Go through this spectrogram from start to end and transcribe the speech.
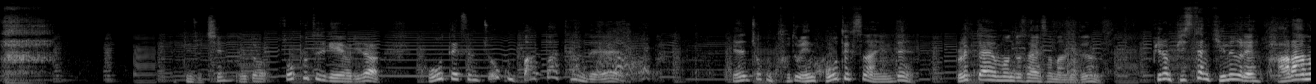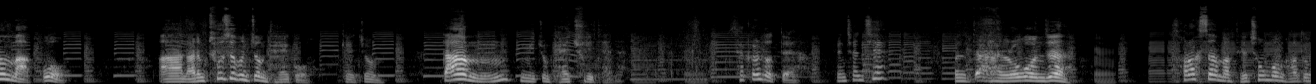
하, 느낌 좋지? 그래도 소프트 계열이라 고어텍스는 조금 빳빳한데 얘는 조금 부드러워. 얘는 고어텍스는 아닌데 블랙 다이아몬드사에서 만든 이런 비슷한 기능을 해. 바람은 막고 아 나름 투습은 좀 되고 이렇게 좀 땀이 좀 배출이 되는 색깔도 어때? 괜찮지? 그래서 딱 이러고 이제 설악산 막 대청봉 가도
